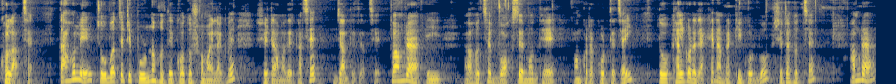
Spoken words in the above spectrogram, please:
খোলা আছে। তাহলে চৌবাচ্চাটি পূর্ণ হতে কত সময় লাগবে? সেটা আমাদের কাছে জানতে চাচ্ছে। তো আমরা এই হচ্ছে বক্সের মধ্যে অঙ্কটা করতে চাই। তো খেয়াল করে দেখেন আমরা কি করব। সেটা হচ্ছে আমরা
